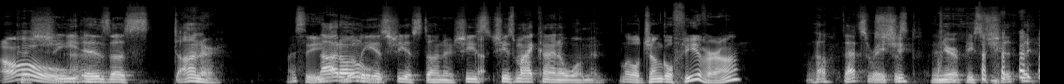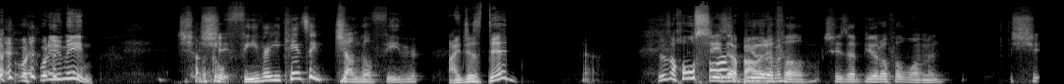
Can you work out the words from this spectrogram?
Oh, she is a stunner. I see. Not only is she a stunner, she's she's my kind of woman. little jungle fever, huh? Well, that's racist, and you're a piece of shit. what, what do you mean? jungle She- fever? You can't say jungle fever. I just did. Yeah, There's a whole song She's a about it. beautiful. She's a beautiful woman. She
